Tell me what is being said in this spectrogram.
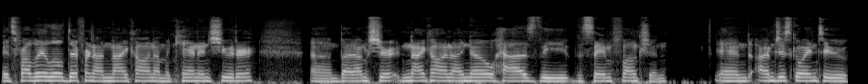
It's probably a little different on Nikon. I'm a Canon shooter, um, but I'm sure Nikon I know has the the same function. And I'm just going to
